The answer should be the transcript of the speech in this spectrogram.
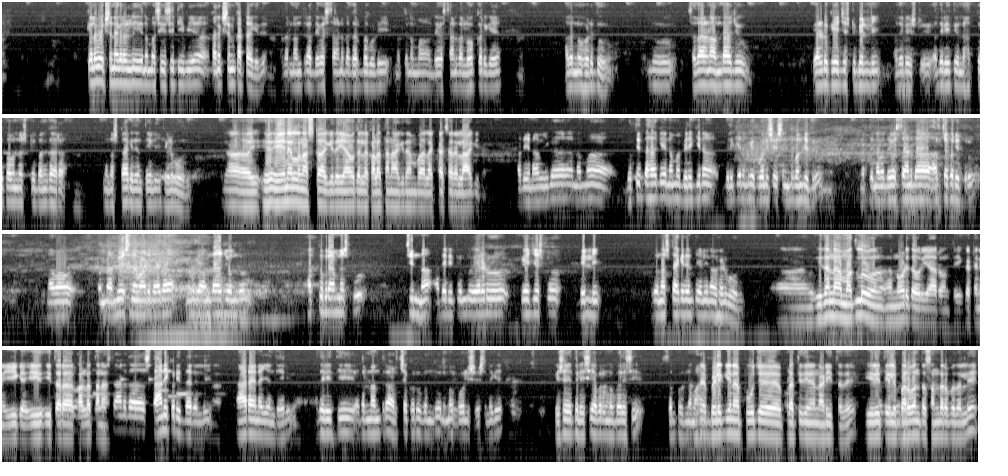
ಕೆಲವೇ ಕ್ಷಣಗಳಲ್ಲಿ ನಮ್ಮ ಸಿ ಸಿ ಟಿ ವಿಯ ಕನೆಕ್ಷನ್ ಕಟ್ ಆಗಿದೆ. ಅದರ ನಂತರ ದೇವಸ್ಥಾನದ ಗರ್ಭಗುಡಿ ಮತ್ತು ನಮ್ಮ ದೇವಸ್ಥಾನದ ಲೋಕರಿಗೆ ಅದನ್ನು ಹೊಡೆದು ಒಂದು ಸಾಧಾರಣ ಅಂದಾಜು ಎರಡು ಕೆ ಜಿಯಷ್ಟು ಬೆಳ್ಳಿ, ಅದೇ ಅದೇ ರೀತಿ ಒಂದು ಹತ್ತು ಪವನ್ನಷ್ಟು ಬಂಗಾರ ನಷ್ಟ ಆಗಿದೆ ಅಂತ ಹೇಳಿ ಹೇಳ್ಬೋದು. ಏನೆಲ್ಲ ನಷ್ಟ ಆಗಿದೆ, ಯಾವುದೆಲ್ಲ ಕಳತನ ಆಗಿದೆ ಎಂಬ ಲೆಕ್ಕಾಚಾರ ಎಲ್ಲ ಆಗಿದೆ. ಅದೇ, ನಾವೀಗ ನಮ್ಮ ಗೊತ್ತಿದ್ದ ಹಾಗೆ ನಮ್ಮ ಬೆಳಗ್ಗಿನ ಬೆಳಿಗ್ಗೆ ನಮಗೆ ಪೊಲೀಸ್ ಸ್ಟೇಷನ್ ಬಂದಿದ್ರು. ಮತ್ತೆ ನಮ್ಮ ದೇವಸ್ಥಾನದ ಅರ್ಚಕರಿದ್ರು. ನಾವು ಒಂದು ಅನ್ವೇಷಣೆ ಮಾಡಿದಾಗ ನಮಗೆ ಅಂದಾಜು ಒಂದು ಹತ್ತು ಗ್ರಾಮ್ನಷ್ಟು ಚಿನ್ನ, ಅದೇ ರೀತಿ ಒಂದು ಎರಡು ಕೆ ಜಿಯಷ್ಟು ಬೆಳ್ಳಿ ಇದು ನಷ್ಟ ಆಗಿದೆ ಅಂತ ಹೇಳಿ ನಾವು ಹೇಳ್ಬೋದು. ಇದನ್ನ ಮೊದಲು ನೋಡಿದವರು ಯಾರು ಅಂತ ಈ ಘಟನೆ ಈಗ ಈ ಈ ತರ ಕಳ್ಳತನ? ಸ್ಥಾನದ ಸ್ಥಾನಿಕರು ಇದ್ದಾರೆ ಅಲ್ಲಿ ನಾರಾಯಣಯ್ಯ ಅಂತ ಹೇಳಿ. ಅದೇ ರೀತಿ ಅದರ ನಂತರ ಅರ್ಚಕರು ಬಂದು ನಮ್ಮ ಪೊಲೀಸ್ ಸ್ಟೇಷನ್ಗೆ ವಿಷಯ ತಿಳಿಸಿ ಅವರನ್ನು ಬರೆಸಿ ಸಂಪೂರ್ಣ ಅಂದ್ರೆ ಬೆಳಗಿನ ಪೂಜೆ ಪ್ರತಿದಿನ ನಡೆಯುತ್ತದೆ ಈ ರೀತಿಯಲ್ಲಿ ಬರುವಂತ ಸಂದರ್ಭದಲ್ಲಿ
